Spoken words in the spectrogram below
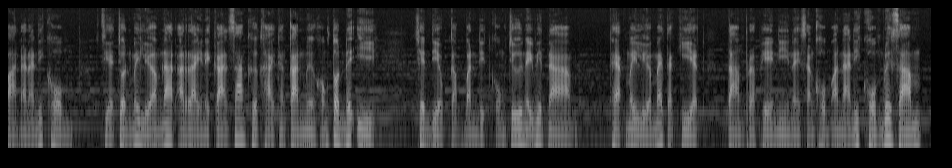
บาลอาณานิคม เสียจนไม่เหลืออำนาจอะไรในการสร้างเครือข่ายทางการเมืองของตนได้อีก เช่นเดียวกับบัณฑิตคงจื้อในเวียดนาม แทบไม่เหลือแม้แต่เกียรติตามประเพณีในสังคมอาณานิคมด้วยซ้ำ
